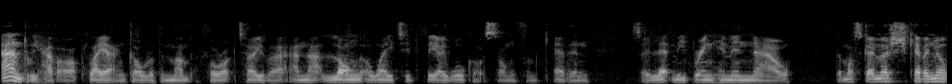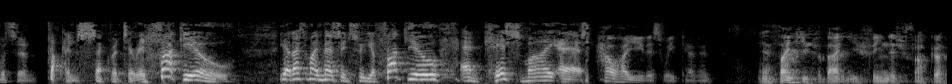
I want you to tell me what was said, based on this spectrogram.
And we have our player and goal of the month for October and that long awaited Theo Walcott song from Kevin. So let me bring him in now. The Moscow Mush, Kevin Milverton. Fucking secretary. Fuck you! Yeah, that's my message to you. Fuck you and kiss my ass. How are you this week, Kevin? Yeah, thank you for that, you fiendish fucker.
